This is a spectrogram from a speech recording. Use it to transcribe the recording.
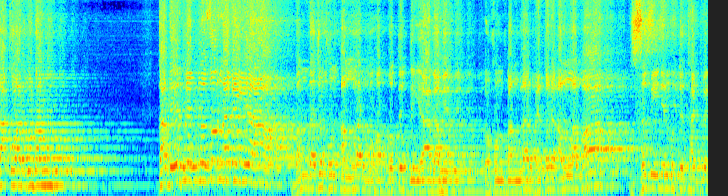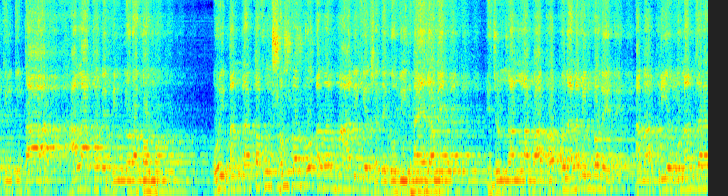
তাকওয়ার গোডাউন। তাদের নেক নজর লাগাইয়া বান্দা যখন আল্লাহর মোহাব্বতের দিকে আগাবে তখন বান্দার ভেতরে আল্লাহ পাক জমিনের মধ্যে থাকবে, কিন্তু তার হালাত হবে ভিন্ন রকম। ওই বান্দার তখন সম্পর্ক আমার মালিকের সাথে গভীর হয়ে যাবে। এজন্য আল্লাহ পাক রব্বুল আলামিন বলে আমার প্রিয় গোলাম যারা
